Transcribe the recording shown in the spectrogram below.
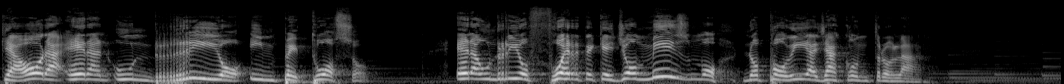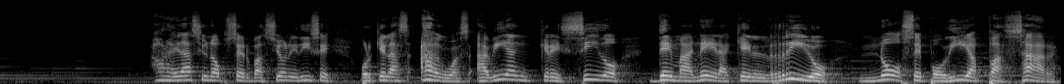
que ahora eran un río impetuoso. Era un río fuerte que yo mismo no podía ya controlar. Ahora él hace una observación y dice, porque las aguas habían crecido de manera que el río no se podía pasar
